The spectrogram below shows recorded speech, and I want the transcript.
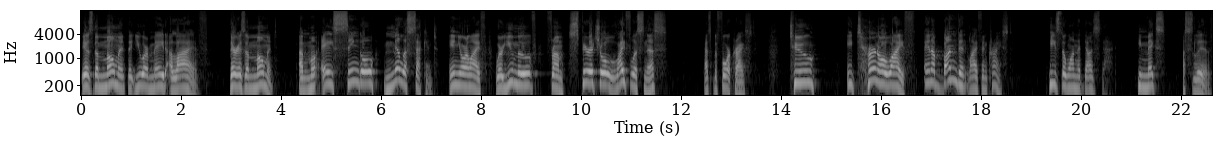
is the moment that you are made alive. There is a moment, a, mo- a single millisecond in your life where you move from spiritual lifelessness, that's before Christ, to eternal life, an abundant life in Christ. He's the one that does that. He makes us live.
